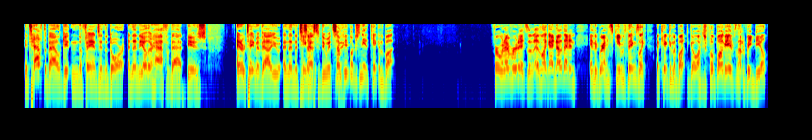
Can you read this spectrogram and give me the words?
it's half the battle getting the fans in the door, and then the other half of that is entertainment value, and then the team Some has to do its Some thing. people just need a kick in the butt for whatever it is, and, and like I know that in in the grand scheme of things, like a kick in the butt to go watch a football game is not a big deal.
